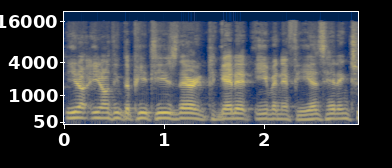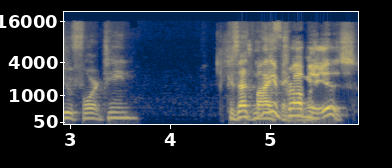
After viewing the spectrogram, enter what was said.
You don't you don't think the PT is there to get it, even if he is hitting 214? Because that's I my think it probably is.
